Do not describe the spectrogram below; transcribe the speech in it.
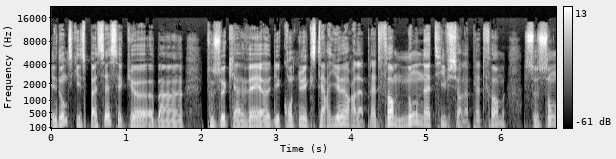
Et donc, ce qui se passait, c'est que ben, tous ceux qui avaient des contenus extérieurs à la plateforme, non natifs sur la plateforme, se sont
